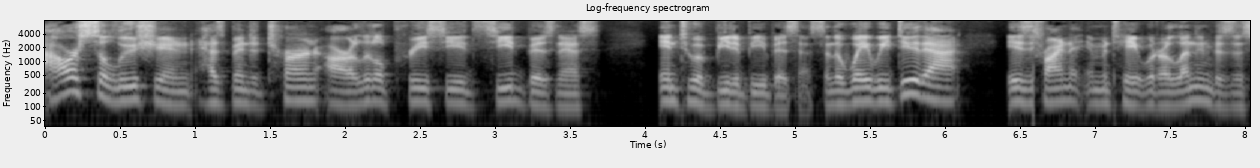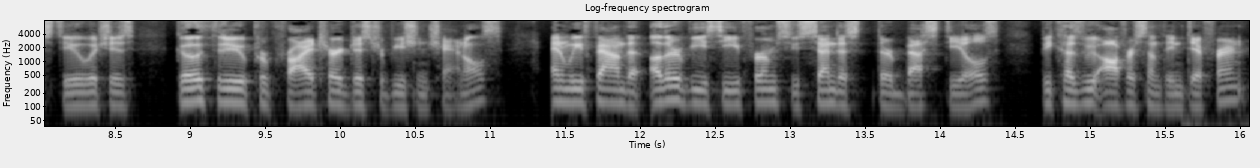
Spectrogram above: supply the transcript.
Our solution has been to turn our little pre seed seed business into a B2B business. And the way we do that is trying to imitate what our lending business do, which is go through proprietary distribution channels. And we found that other VC firms who send us their best deals because we offer something different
